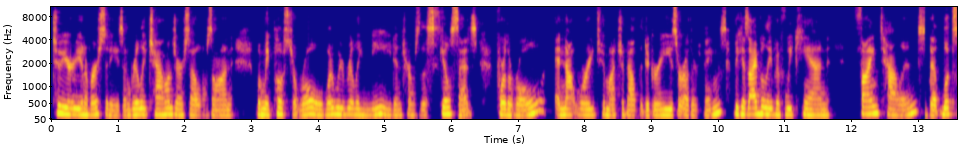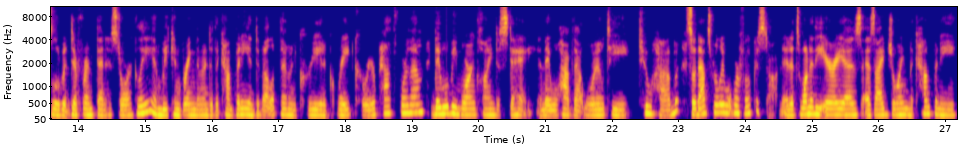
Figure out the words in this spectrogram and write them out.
two year universities and really challenge ourselves on when we post a role, what do we really need in terms of the skill sets for the role and not worry too much about the degrees or other things. Because I believe if we can find talent that looks a little bit different than historically, and we can bring them into the company and develop them and create a great career path for them, they will be more inclined to stay and they will have that loyalty to Hub. So that's really what we're focused on. And it's one of the areas as I joined the company,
